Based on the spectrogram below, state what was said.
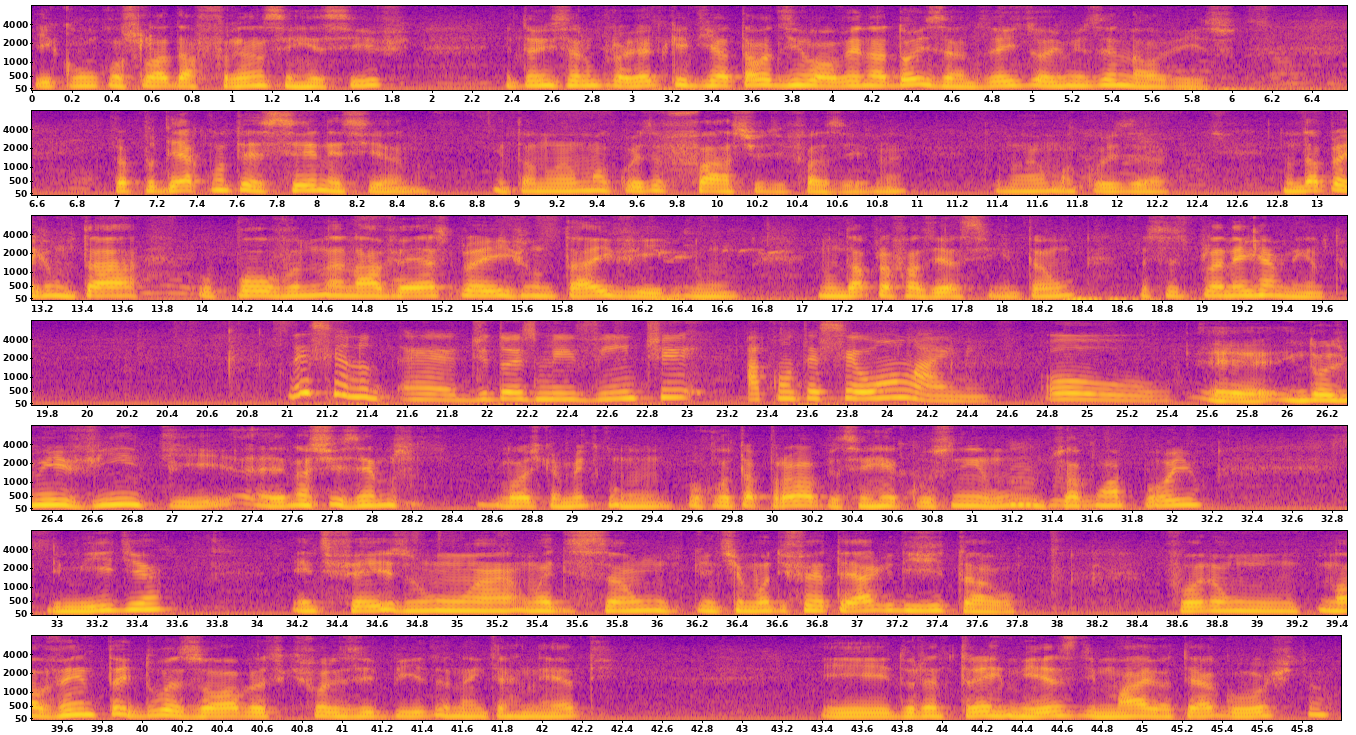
e com o Consulado da França em Recife. Então isso era um projeto que a gente já estava desenvolvendo há dois anos, desde 2019 isso para poder acontecer nesse ano. Então não é uma coisa fácil de fazer, né? Então não é uma coisa. Não dá para juntar o povo na, na, véspera e juntar e vir. Não, não dá para fazer assim. Então precisa de planejamento. Nesse ano é, de 2020 aconteceu online? Ou... É, em 2020 é, nós fizemos, logicamente, com, por conta própria, sem recurso nenhum, uhum. só com apoio de mídia a gente fez uma, uma edição que a gente chamou de FETEAG Digital. Foram 92 obras que foram exibidas na internet e durante três meses, de maio até agosto,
